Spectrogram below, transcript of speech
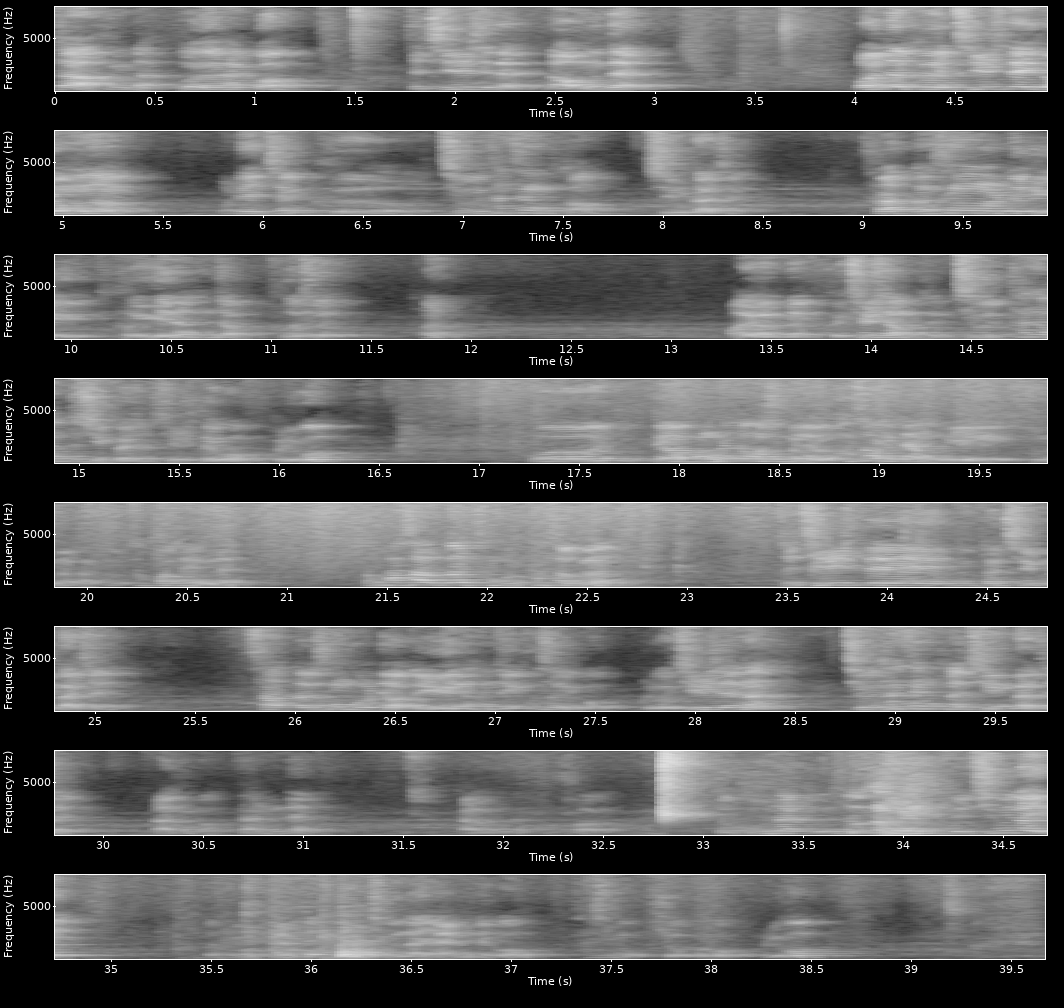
자, 갑니다. 오늘 할 거. 이제 지일시대 나오는데, 먼저 그 지일시대의 경우는, 우리 이제 그 지구 탄생부터 지금까지 살았던 생물들이 그 유해한 흔적, 그것이, 응? 어, 여기 그 지일시대부터, 지구 탄생부터 지금까지 지일시대고, 그리고, 그, 내가 방금 했던 것이 뭐냐, 화석에 대한 그 얘기 좀 약간 좀 섞어서 했는데, 그 화석은, 참고로 화석은, 제 지일시대부터 지금까지 살았던 생물들의 어떤 유해한 흔적이 화석이고, 그리고 지일시대는 지구 탄생부터 지금까지라는 거 하는데? 다른 거또 구분할 때 그래서 그 지구 나이 어떻게 보면 지구 나이 알면 되고 사실 기억으로 그리고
